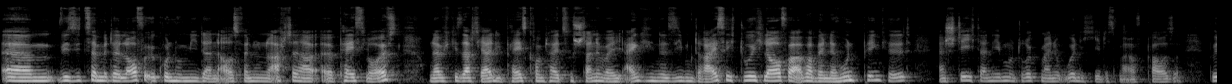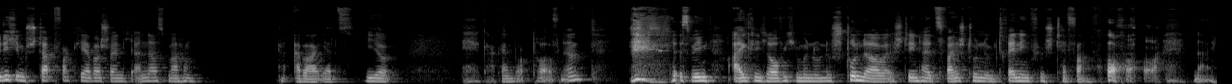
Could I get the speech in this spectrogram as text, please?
ähm, wie sieht's denn mit der Laufökonomie dann aus, wenn du eine 8er äh, Pace läufst? Und da habe ich gesagt, ja, die Pace kommt halt zustande, weil ich eigentlich eine 37 durchlaufe, aber wenn der Hund pinkelt, dann stehe ich daneben und drücke meine Uhr nicht jedes Mal auf Pause. Würde ich im Stadtverkehr wahrscheinlich anders machen. Aber jetzt hier, nee, gar keinen Bock drauf, ne? Deswegen, eigentlich laufe ich immer nur eine Stunde, aber es stehen halt zwei Stunden im Training für Stefan. Nein,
